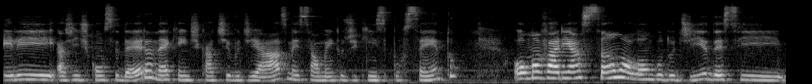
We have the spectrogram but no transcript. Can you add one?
ele a gente considera né, que é indicativo de asma, esse aumento de 15%, ou uma variação ao longo do dia desse,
